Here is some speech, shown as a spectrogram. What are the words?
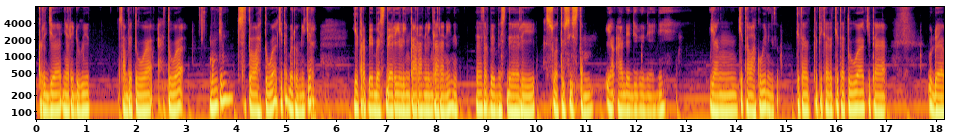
kerja nyari duit sampai tua. Tua mungkin setelah tua kita baru mikir ya terbebas dari lingkaran-lingkaran ini. Kita terbebas dari suatu sistem yang ada di dunia ini yang kita lakuin gitu. Kita ketika kita tua kita udah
